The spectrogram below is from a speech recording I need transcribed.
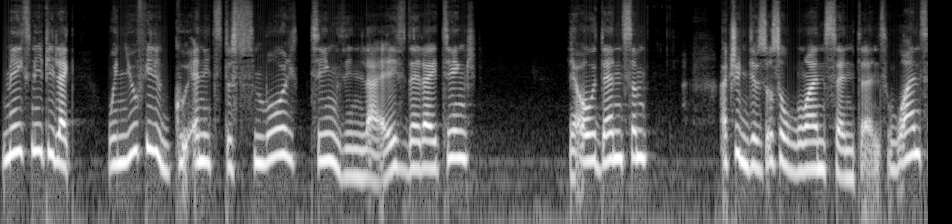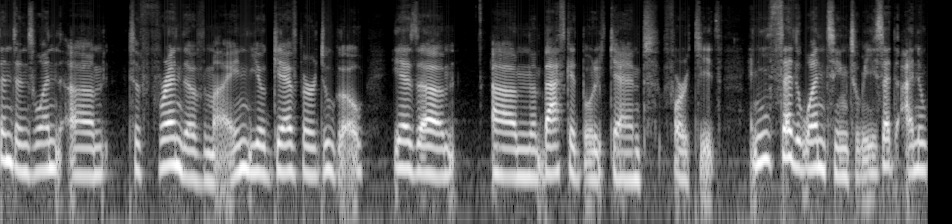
Makes me feel like when you feel good, and it's the small things in life that I think, oh, then some. Actually, there's also one sentence. One sentence. One. Um, a friend of mine, Yogev Verdugo. He has a um, basketball camp for kids, and he said one thing to me. He said, "I know,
